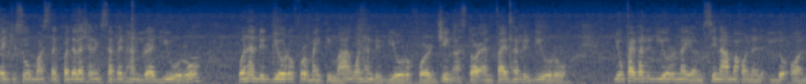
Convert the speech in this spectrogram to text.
Thank you so much. Nagpadala siya ng 700 euro. 100 euro for Mighty Mang, 100 euro for Jing Astor, and 500 euro. Yung 500 euro na yon sinama ko na doon.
